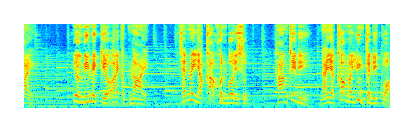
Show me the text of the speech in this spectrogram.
าย เรื่องนี้ไม่เกี่ยวอะไรกับนาย ฉันไม่อยากฆ่าคนบริสุทธิ์ ทางที่ดี นายอย่าเข้ามายุ่งจะดีกว่า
